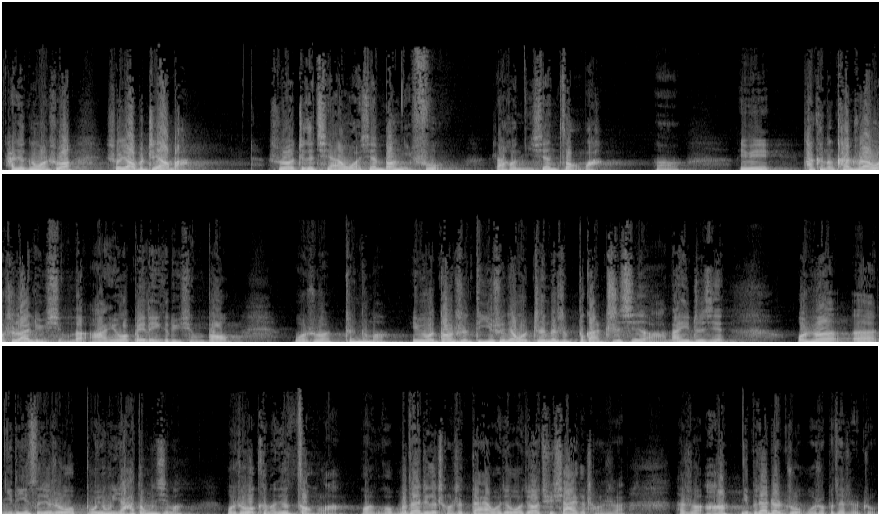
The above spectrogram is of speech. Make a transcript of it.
他就跟我说说要不这样吧，说这个钱我先帮你付，然后你先走吧，啊，因为。他可能看出来我是来旅行的啊，因为我背了一个旅行包。我说真的吗？因为我当时第一瞬间我真的是不敢置信啊，难以置信。我说呃，你的意思就是我不用压东西吗？我说我可能就走了，我我不在这个城市待，我就我就要去下一个城市了。他说啊，你不在这儿住？我说不在这儿住。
